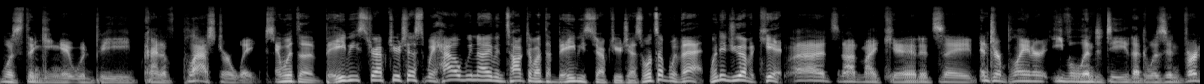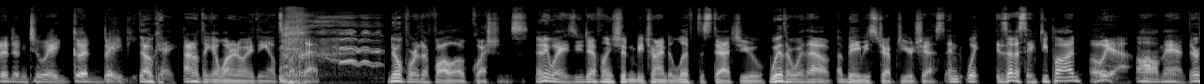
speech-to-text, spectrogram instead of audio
was thinking it would be kind of plaster weight. And with a baby strapped to your chest? Wait, how have we not even talked about the baby strapped to your chest? What's up with that? When did you have a kid? Uh, it's not my kid. It's a interplanar evil entity that was inverted into a good baby. Okay, I don't think I want to know anything else about that. no further follow up questions. Anyways, you definitely shouldn't be trying to lift the statue with or without a baby strapped to your chest. And wait, is that a safety pod? Oh, yeah. Oh man, they're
